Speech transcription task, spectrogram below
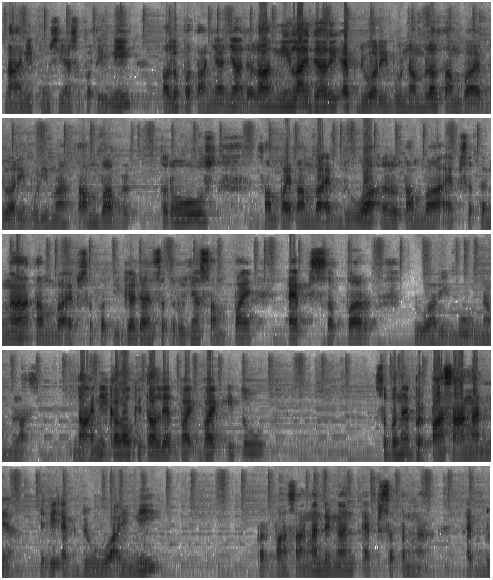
Nah ini fungsinya seperti ini. Lalu pertanyaannya adalah nilai dari F 2016 tambah F 2005 tambah terus sampai tambah F2 lalu tambah F setengah tambah F sepertiga dan seterusnya sampai F seper 2016. Nah ini kalau kita lihat baik-baik itu sebenarnya berpasangan ya. Jadi F2 ini berpasangan dengan F setengah. F2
